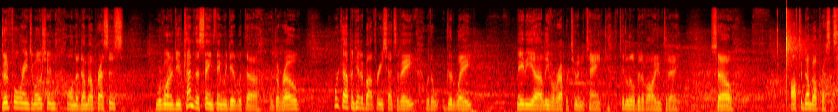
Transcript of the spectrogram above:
Good full range of motion on the dumbbell presses. We're going to do kind of the same thing we did with the with the row. Work up and hit about three sets of eight with a good weight. Maybe uh, leave a rep or two in the tank. Get a little bit of volume today. So off to dumbbell presses.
